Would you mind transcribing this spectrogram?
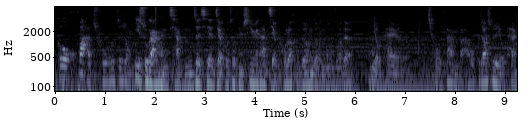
够画出这种艺术感很强的这些解剖作品，是因为他解剖了很多很多很多很多的犹太人啊。囚犯吧，我不知道是不是犹太人，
